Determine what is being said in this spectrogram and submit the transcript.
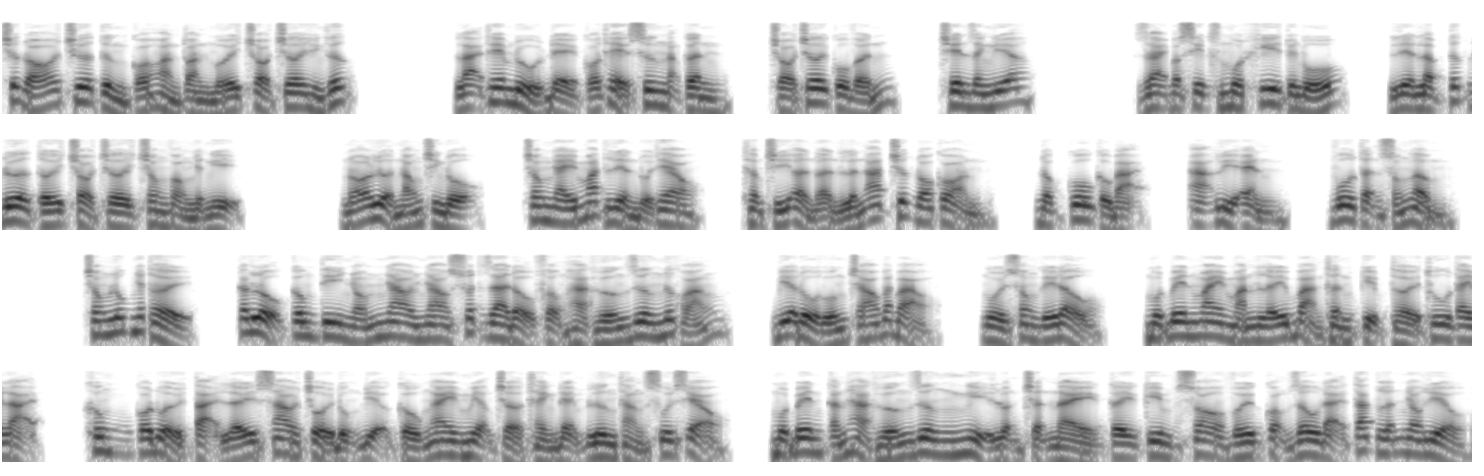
Trước đó chưa từng có hoàn toàn mới trò chơi hình thức. Lại thêm đủ để có thể xưng nặng cân, trò chơi cố vấn, trên danh nghĩa. Giải bờ một khi tuyên bố, liền lập tức đưa tới trò chơi trong vòng nhiệt nghị. Nó lửa nóng trình độ, trong nháy mắt liền đuổi theo, thậm chí ẩn ẩn lấn át trước đó còn, độc cô cầu bại, alien vô tận sóng ngầm. Trong lúc nhất thời, các lộ công ty nhóm nhau nhau xuất ra đậu phộng hạt hướng dương nước khoáng, bia đồ uống cháo bát bảo, ngồi xong ghế đầu, một bên may mắn lấy bản thân kịp thời thu tay lại, không có đổi tại lấy sao trổi đụng địa cầu ngay miệng trở thành đệm lương thẳng xui xẻo, một bên cắn hạt hướng dương nghị luận trận này cây kim so với cọng dâu đại tắc lẫn nhau liều,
